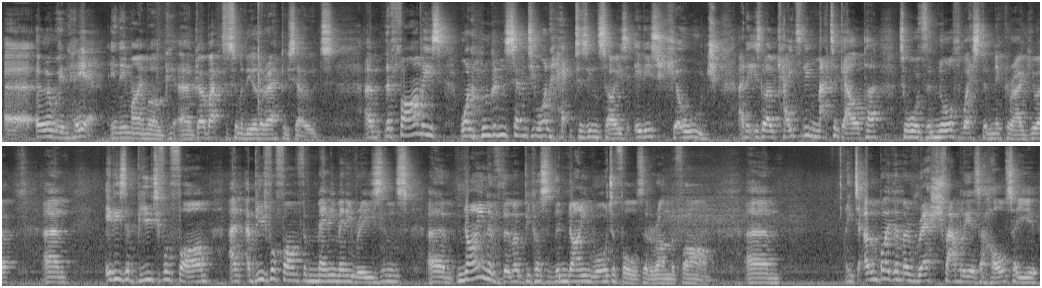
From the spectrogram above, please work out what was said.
uh, Erwin here in In My Mug. Uh, go back to some of the other episodes. Um, the farm is 171 hectares in size. It is huge and it is located in Matagalpa towards the northwest of Nicaragua. Um, it is a beautiful farm and a beautiful farm for many, many reasons. Um, nine of them are because of the nine waterfalls that are on the farm. Um, it's owned by the Mierisch family as a whole. So you,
